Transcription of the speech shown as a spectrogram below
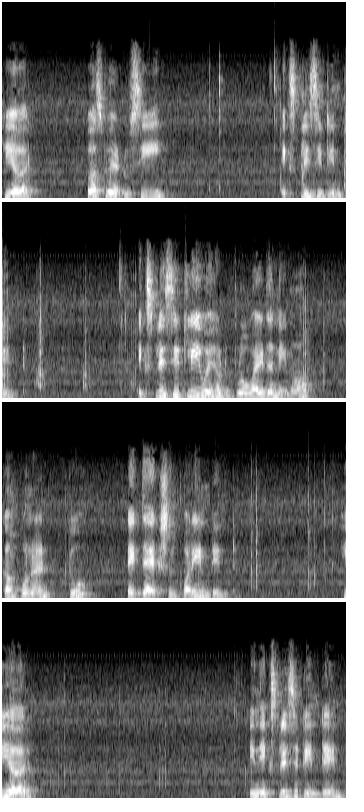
Here first we have to see explicit intent. Explicitly we have to provide the name of component to take the action for intent. Here in explicit intent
